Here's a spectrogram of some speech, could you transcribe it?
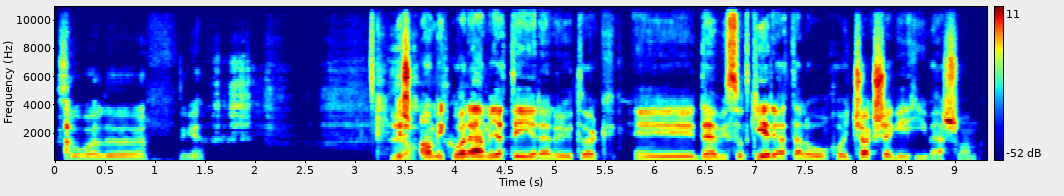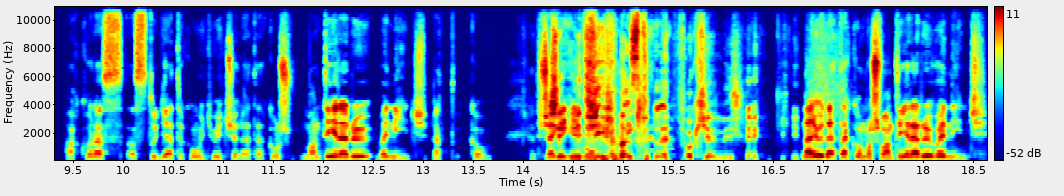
Szóval, uh, igen. És amikor elmegy a térerőtök, de viszont kérje a teló, hogy csak segélyhívás van, akkor azt, azt tudjátok hogy mit csinál? Tehát akkor most van térerő, vagy nincs? Hát akkor hát segélyhívó, azt nem fog jönni senki. Na jó, de hát akkor most van térerő, vagy nincs?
